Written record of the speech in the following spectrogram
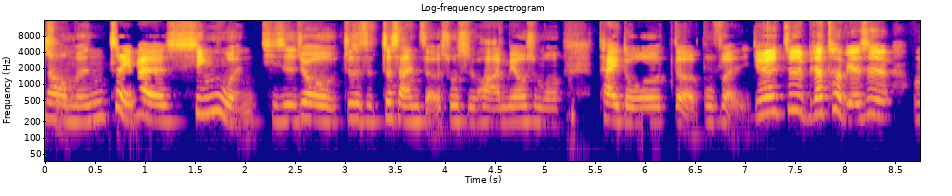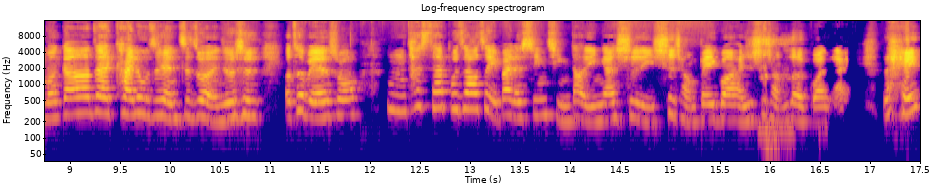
那我们这礼拜的新闻其实就就是这三则，说实话没有什么太多的部分，因为就是比较特别是，我们刚刚在开录之前，制作人就是有特别说，嗯，他实在不知道这礼拜的心情到底应该是以市场悲观还是市场乐观来 来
